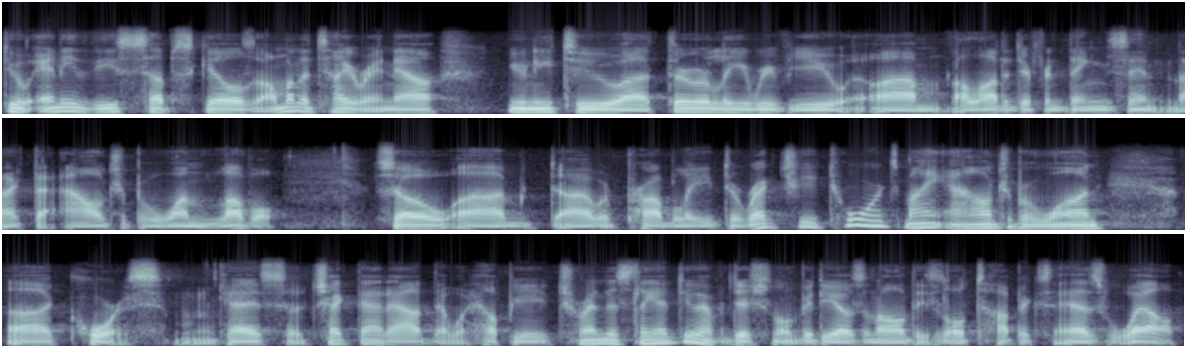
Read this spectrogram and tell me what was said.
do any of these sub skills, I'm going to tell you right now, you need to uh, thoroughly review um, a lot of different things in like the Algebra 1 level. So uh, I would probably direct you towards my Algebra 1 uh, course. Okay, so check that out. That would help you tremendously. I do have additional videos on all these little topics as well.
